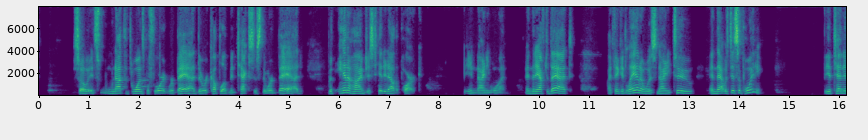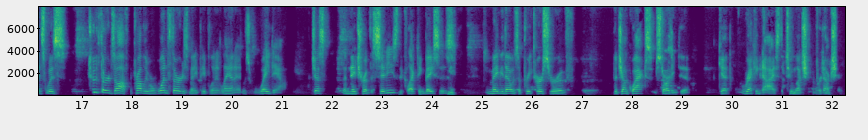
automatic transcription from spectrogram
So it's not that the ones before it were bad. There were a couple of them in Texas that weren't bad, but Anaheim just hit it out of the park in 91. And then after that, I think Atlanta was 92, and that was disappointing. The attendance was two thirds off. There probably were one third as many people in Atlanta. It was way down. Just the nature of the cities, the collecting bases. Hmm. Maybe that was a precursor of the junk wax starting to get recognized too much production.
